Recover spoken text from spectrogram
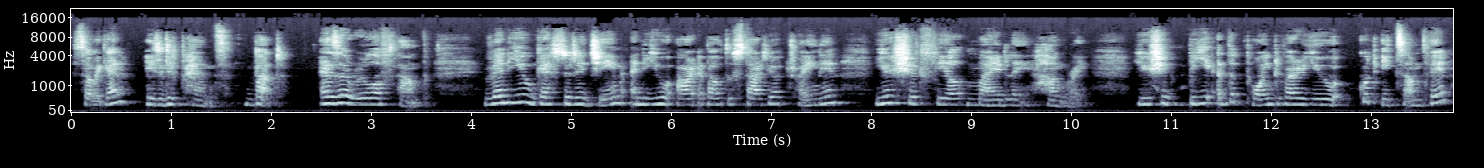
So again, it depends. But as a rule of thumb, when you get to the gym and you are about to start your training, you should feel mildly hungry. You should be at the point where you could eat something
